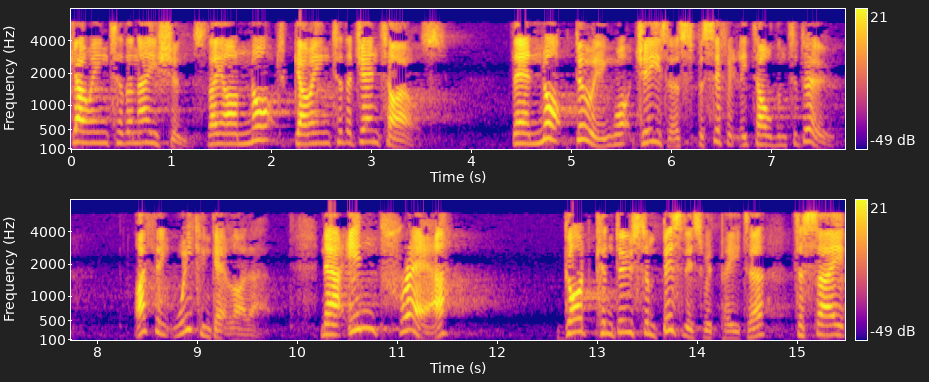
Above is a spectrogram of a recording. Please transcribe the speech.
going to the nations. They are not going to the Gentiles. They're not doing what Jesus specifically told them to do. I think we can get like that. Now, in prayer, God can do some business with Peter to say,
